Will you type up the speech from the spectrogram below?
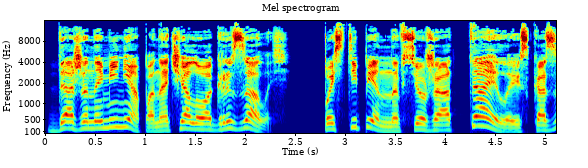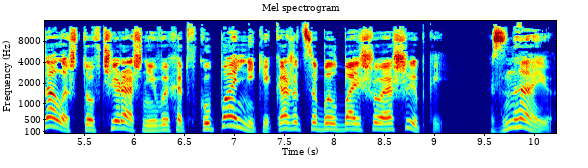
Даже на меня поначалу огрызалась. Постепенно все же оттаяла и сказала, что вчерашний выход в купальнике, кажется, был большой ошибкой. Знаю,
